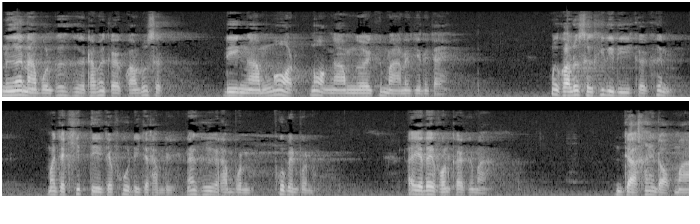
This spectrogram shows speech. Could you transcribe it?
เนื้อนาบุญก็คือทำให้เกิดความรู้สึก ดีงามงอดงอกงามเงยขึ้นมาในจิตในใจ เมื่อความรู้สึกที่ดี ๆ เกิดขึ้น มันจะคิดดีจะพูดดีจะทำดี นั่นคือทำบุญผู้เป็นบุญแล้วจะได้ผลเกิดขึ้นมาอยากให้ดอกไม้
